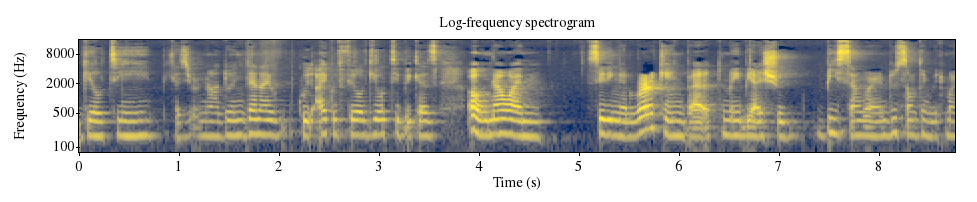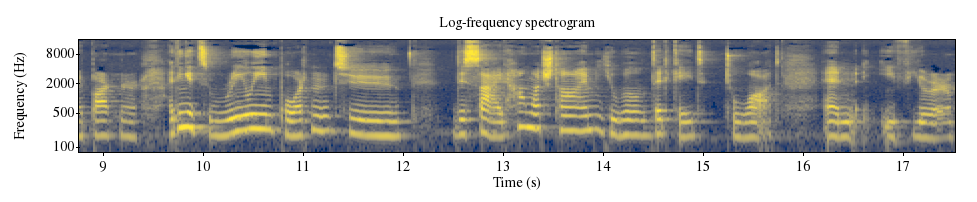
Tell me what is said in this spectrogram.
guilty because you're not doing. Then I could I could feel guilty because oh now I'm sitting and working, but maybe I should be somewhere and do something with my partner. I think it's really important to decide how much time you will dedicate to what. And if you're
